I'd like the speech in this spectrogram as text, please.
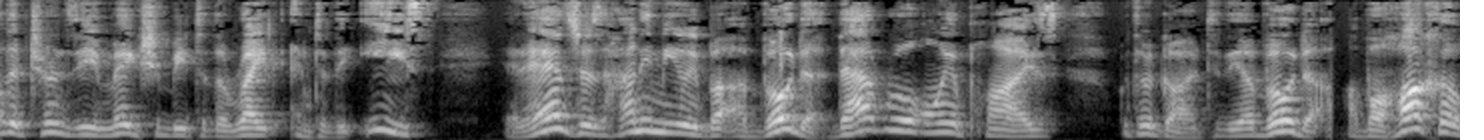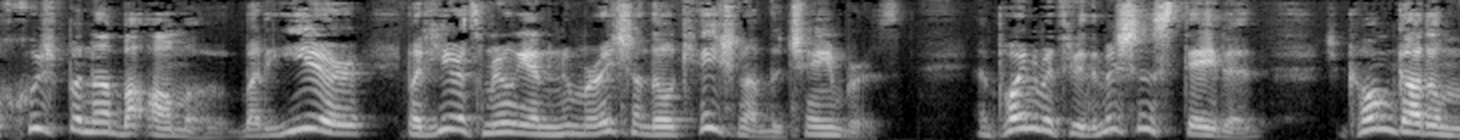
the turns that you make should be to the right and to the east, it answers Hani Mili Avoda. That rule only applies with regard to the avoda. But here, but here it's merely an enumeration of the location of the chambers. And point number three, the Mishnah stated, the Kohen Gadol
